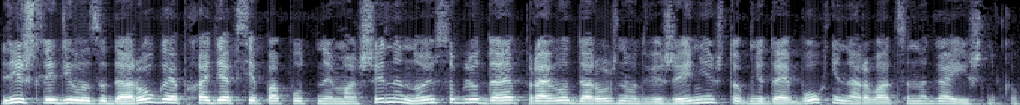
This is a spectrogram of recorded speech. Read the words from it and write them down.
Лишь следила за дорогой, обходя все попутные машины, но и соблюдая правила дорожного движения, чтобы, не дай бог, не нарваться на гаишников.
